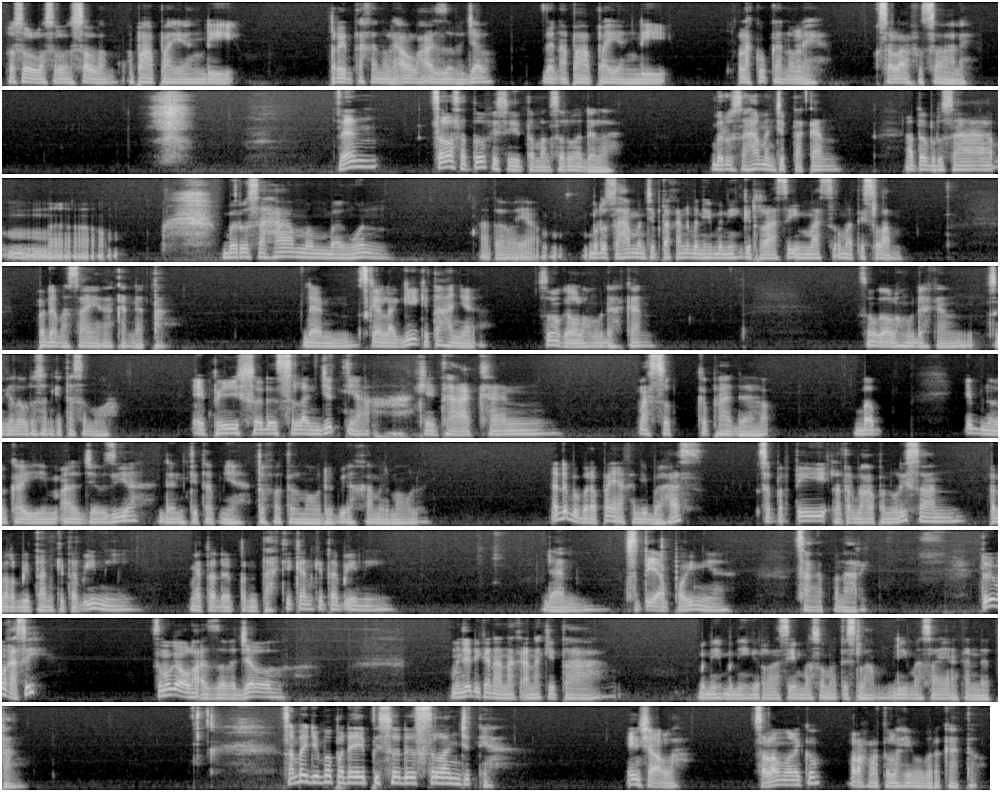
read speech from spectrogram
Rasulullah SAW, apa-apa yang diperintahkan oleh Allah Azza wa Jal, dan apa-apa yang di lakukan oleh salafus saleh. Dan salah satu visi teman seru adalah berusaha menciptakan atau berusaha berusaha membangun atau ya berusaha menciptakan benih-benih generasi emas umat Islam pada masa yang akan datang. Dan sekali lagi kita hanya semoga Allah mudahkan Semoga Allah mudahkan segala urusan kita semua. Episode selanjutnya kita akan masuk kepada bab Ibnul Qayyim Al-Jauziyah dan kitabnya Tufatul Maulud bi Kamil Maulud. Ada beberapa yang akan dibahas seperti latar belakang penulisan, penerbitan kitab ini, metode pentahkikan kitab ini, dan setiap poinnya sangat menarik. Terima kasih. Semoga Allah Azza wa Jal menjadikan anak-anak kita benih-benih generasi emas umat Islam di masa yang akan datang. Sampai jumpa pada episode selanjutnya. Insya Allah. Assalamualaikum warahmatullahi wabarakatuh.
